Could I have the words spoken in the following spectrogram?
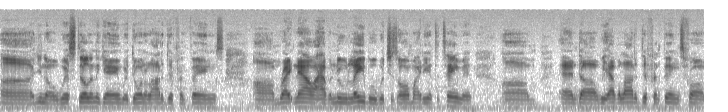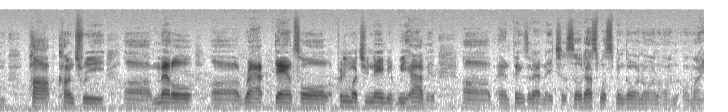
uh, you know, we're still in the game. We're doing a lot of different things. Um, right now, I have a new label, which is Almighty Entertainment. Um, and uh, we have a lot of different things from pop, country, uh, metal, uh, rap, dancehall, pretty much you name it, we have it, uh, and things of that nature. So that's what's been going on on, on my end.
